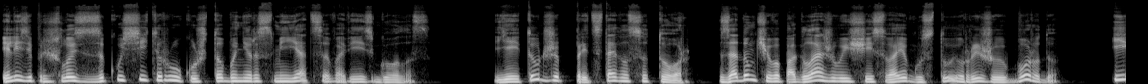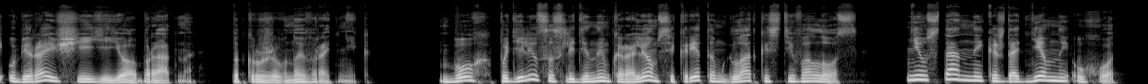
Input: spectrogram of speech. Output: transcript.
Элизе пришлось закусить руку, чтобы не рассмеяться во весь голос. Ей тут же представился Тор, задумчиво поглаживающий свою густую рыжую бороду и убирающие ее обратно, под кружевной воротник. Бог поделился с ледяным королем секретом гладкости волос, неустанный каждодневный уход.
